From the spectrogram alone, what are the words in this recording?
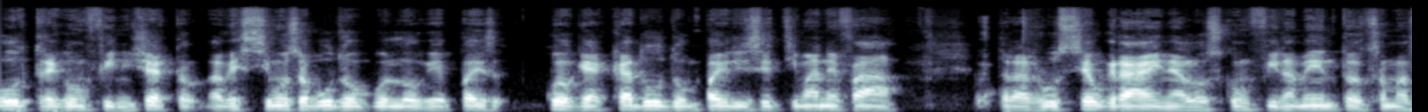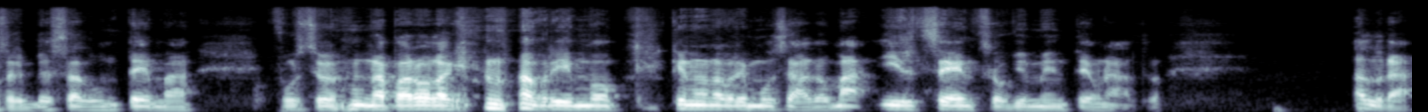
oltre i confini. Certo, avessimo saputo quello che, quello che è accaduto un paio di settimane fa tra Russia e Ucraina, lo sconfinamento, insomma, sarebbe stato un tema, forse una parola che non avremmo, che non avremmo usato, ma il senso ovviamente è un altro. Allora,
